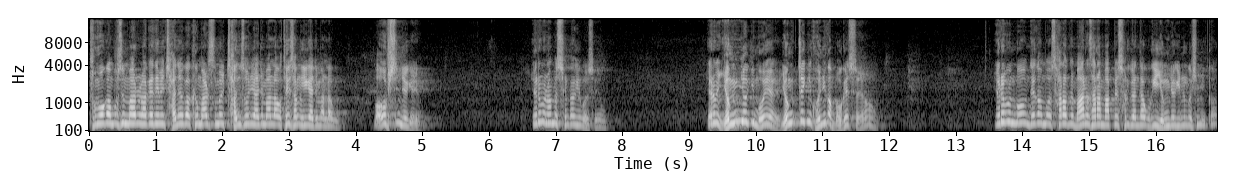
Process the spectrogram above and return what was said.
부모가 무슨 말을 하게 되면 자녀가 그 말씀을 잔소리하지 말라고 더 이상 얘기하지 말라고 막 업신 여겨요. 여러분 한번 생각해 보세요. 여러분 영역이 뭐예요? 영적인 권위가 뭐겠어요? 여러분 뭐 내가 뭐 사람들 많은 사람 앞에 설교한다고 그게 영역 있는 것입니까?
